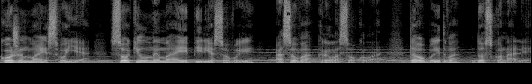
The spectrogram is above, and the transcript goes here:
Кожен має своє. Сокіл не має пір'я сови, а сова крила сокола, та обидва досконалі.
